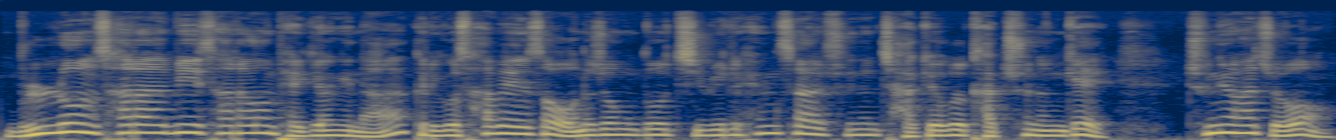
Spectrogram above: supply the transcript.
물론 사람이 살아온 배경이나 그리고 사회에서 어느 정도 지위를 행사할 수 있는 자격을 갖추는 게 중요하죠.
